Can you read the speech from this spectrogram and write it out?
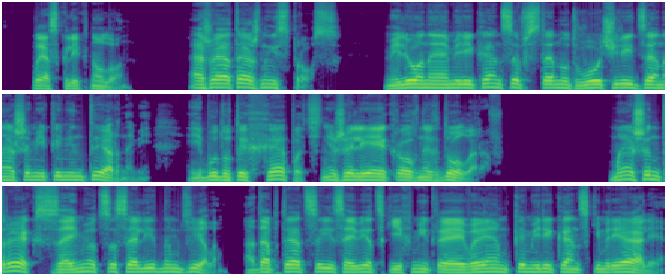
— воскликнул он. «Ажиотажный спрос. Миллионы американцев встанут в очередь за нашими коминтернами и будут их хапать, не жалея кровных долларов. Машин Трекс займется солидным делом, адаптацией советских микро-ЭВМ к американским реалиям.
